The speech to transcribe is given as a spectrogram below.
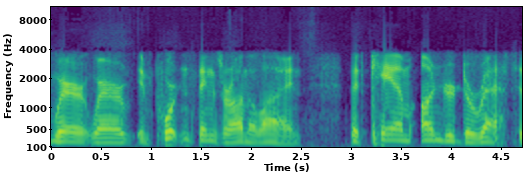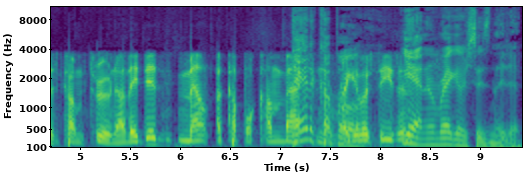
where where important things are on the line that Cam under duress has come through? Now they did mount a couple comebacks They had a in couple the regular season. Yeah, in the regular season they did.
